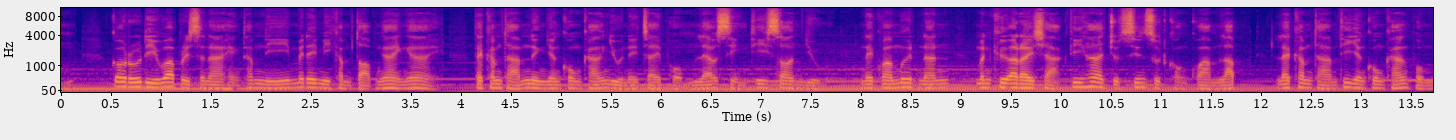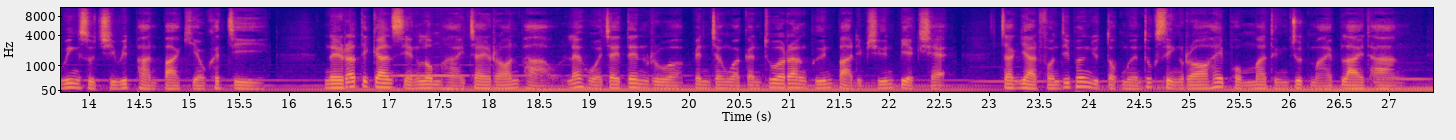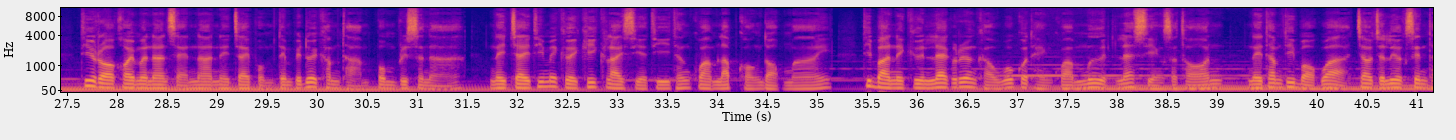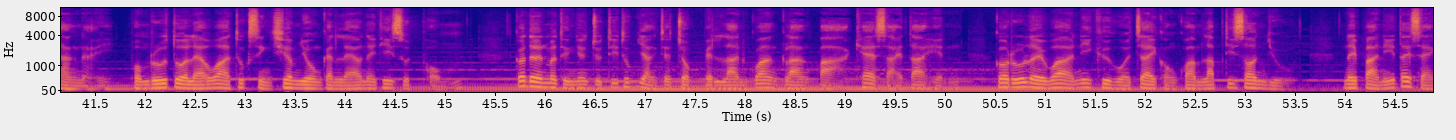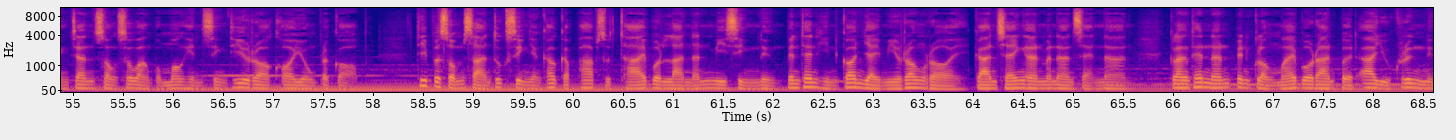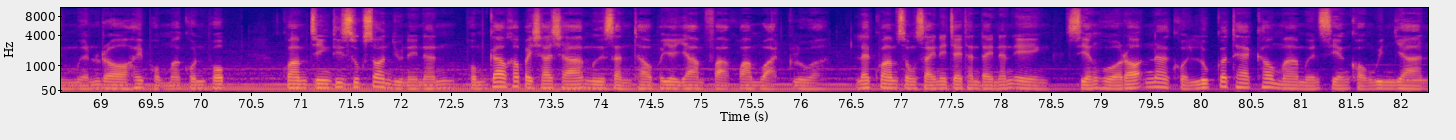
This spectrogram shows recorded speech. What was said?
ก็รู้ดีว่าปริศนาแห่งถ้ำนี้ไม่ได้มีคำตอบง่ายๆ แต่คำถามหนึ่งยังคงค้างอยู่ในใจผมแล้วสิ่งที่ซ่อนอยู่ ในความมืดนั้นมันคืออะไรฉากที่5จุดสิ้นสุดของความลับ และคำถามที่ยังคงค้างผมวิ่งสุดชีวิตผ่านป่าเขียวขจี ในรัติการเสียงลมหายใจร้อนเผาและหัวใจเต้นรัว เป็นจังหวะกันทั่วร่างพื้นป่าดิบชื้นเปียกแฉะ จากหยาดฝนที่เพิ่งหยุดตกเหมือนทุกสิ่งรอให้ผมมาถึงจุดหมายปลายทาง ที่รอคอยมานานแสนนานในใจผมเต็มไปด้วยคำถามปมปริศนา ในใจที่ไม่เคยคลี่คลายเสียทีทั้งความลับของดอกไม้ที่บานในคืนแรกเรื่องเขาวกกฎแห่งความมืดและเสียงสะท้อน ในถ้ำที่บอกว่าเจ้าจะเลือกเส้นทางไหน ผมรู้ตัวแล้วว่าทุกสิ่งเชื่อมโยงกันแล้วในที่สุดผม ก็เดินมาถึงยังจุดที่ทุกอย่างจะจบเป็นลานกว้างกลางป่า แค่สายตาเห็น ก็รู้เลยว่านี่คือหัวใจของความลับที่ซ่อนอยู่ ในป่านี้ใต้แสงจันทร์ส่องสว่างผมมองเห็นสิ่งที่รอคอยองประกอบ ที่ผสมสารทุกสิ่งอย่างเข้ากับภาพสุดท้ายบนลานนั้นมีสิ่งหนึ่ง เป็นแท่นหินก้อนใหญ่มีร่องรอย การใช้งานมานานแสนนาน กลางแท่นนั้นเป็นกล่องไม้โบราณเปิดอ้าอยู่ครึ่งหนึ่งเหมือนรอให้ผมมาค้นพบ ความจริงที่ซุกซ่อนอยู่ในนั้น ผมก้าวเข้าไปช้าๆ มือสั่นเทาพยายามฝ่าความหวาดกลัว และความสงสัยในใจทันใดนั้นเอง เสียงหัวเราะหน้าขนลุกก็แทรกเข้ามาเหมือนเสียงของวิญญาณ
